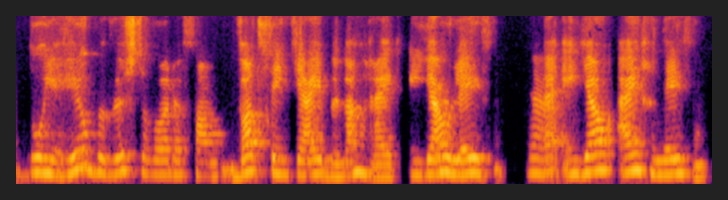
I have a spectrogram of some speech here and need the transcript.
door je heel bewust te worden van wat vind jij belangrijk in jouw leven. Ja, Hè, in jouw eigen leven.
